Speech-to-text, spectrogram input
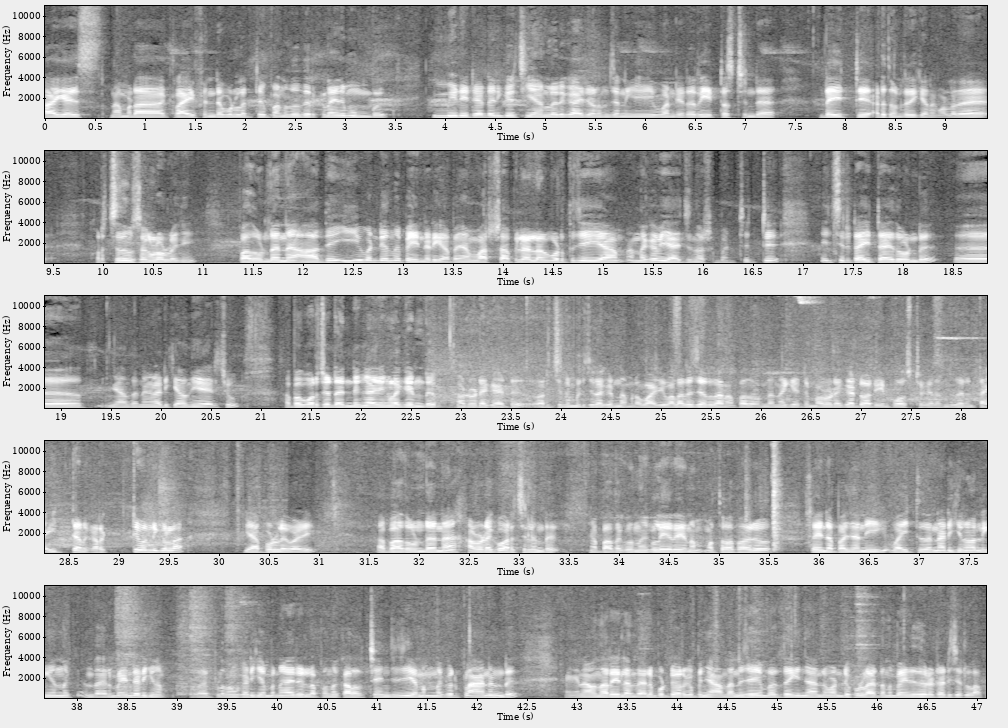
Hi guys നമ്മുടെ ക്രൈഫിന്റെ bullet പണിത് തീർക്കുന്നതിന് മുമ്പ് ഇമ്മീഡിയറ്റ് ആയിട്ട് എനിക്ക് ചെയ്യാനുള്ളൊരു കാര്യമാണെന്ന് വെച്ചിട്ടുണ്ടെങ്കിൽ ഈ വണ്ടിയുടെ റീടെസ്റ്റിന്റെ ഡേറ്റ് അടുത്തുകൊണ്ടിരിക്കുകയാണ് വളരെ കുറച്ച് ദിവസങ്ങളുള്ളൂ ഇനി. അപ്പോൾ അതുകൊണ്ട് തന്നെ ആദ്യം ഈ വണ്ടി ഒന്ന് പെയിന്റ് അടിക്കാം. അപ്പോൾ ഞാൻ വർക്ക്ഷോപ്പിലെല്ലാം കൊടുത്ത് ചെയ്യാം എന്നൊക്കെ വിചാരിച്ചിരുന്നു. പക്ഷേ ബഡ്ജറ്റ് ഇച്ചിരി ടൈറ്റ് ആയതുകൊണ്ട് ഞാൻ തന്നെ അടിക്കാമെന്ന് വിചാരിച്ചു. അപ്പോൾ കുറച്ച് ഡെന്റും കാര്യങ്ങളൊക്കെ ഉണ്ട്. അവിടെ ഇവിടെയൊക്കെ ആയിട്ട് ഉറച്ചിലും പിടിച്ചിലൊക്കെ ഉണ്ട്. നമ്മുടെ വഴി വളരെ ചെറുതാണ്. അപ്പോൾ അതുകൊണ്ട് തന്നെ കയറ്റുമ്പോൾ അവിടെ ഇവിടെയൊക്കെ ആയിട്ട് പറയും പോസ്റ്റൊക്കെ രണ്ട് തരം ടൈറ്റാണ് കറക്റ്റ് വണ്ടിക്കുള്ള ഗ്യാപ്പുള്ള വഴി. അപ്പോൾ അതുകൊണ്ട് തന്നെ അവിടെയൊക്കെ ഉറച്ചിലുണ്ട് അപ്പോൾ അതൊക്കെ ഒന്ന് ക്ലിയർ ചെയ്യണം. മൊത്തം അപ്പോൾ ഒരു പെയിന്റ് അപ്പോൾ ഞാൻ ഈ വൈറ്റ് തന്നെ അടിക്കണം? അല്ലെങ്കിൽ ഒന്ന് എന്തായാലും പെയിന്റ് അടിക്കണം. അപ്പോൾ എപ്പോഴും നമുക്ക് അടിക്കാൻ പറ്റുന്ന കാര്യമില്ല. അപ്പോൾ ഒന്ന് കളർ ചേഞ്ച് ചെയ്യണം എന്നൊക്കെ ഒരു പ്ലാൻ ഉണ്ട്. എങ്ങനെയാണെന്ന് അറിയില്ല. എന്തായാലും പൊട്ടിയവർക്ക് ഇപ്പോൾ ഞാൻ തന്നെ ചെയ്യുമ്പോഴത്തേക്കും ഞാൻ വണ്ടി ഫുള്ളായിട്ടൊന്നും പെയിന്റ് ചെയ്തിട്ട് അടിച്ചിട്ടില്ല.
